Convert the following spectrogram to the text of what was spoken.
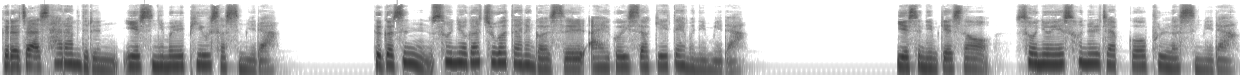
그러자 사람들은 예수님을 비웃었습니다. 그것은 소녀가 죽었다는 것을 알고 있었기 때문입니다. 예수님께서 소녀의 손을 잡고 불렀습니다.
